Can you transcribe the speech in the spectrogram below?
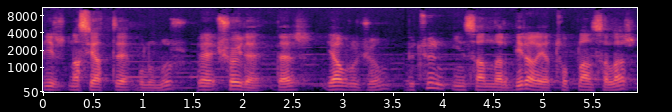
bir nasihatte bulunur ve şöyle der, yavrucuğum bütün insanlar bir araya toplansalar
